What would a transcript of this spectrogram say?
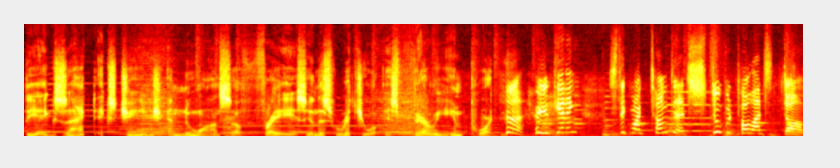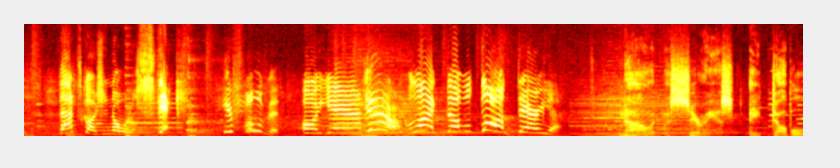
The exact exchange and nuance of phrase in this ritual is very important. Huh, Are you kidding? Stick my tongue to that stupid pole, that's dumb. That's cause you know it'll stick. You're full of it. Oh, yeah? Yeah! Well, I double dog dare you. Now it was serious. A double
